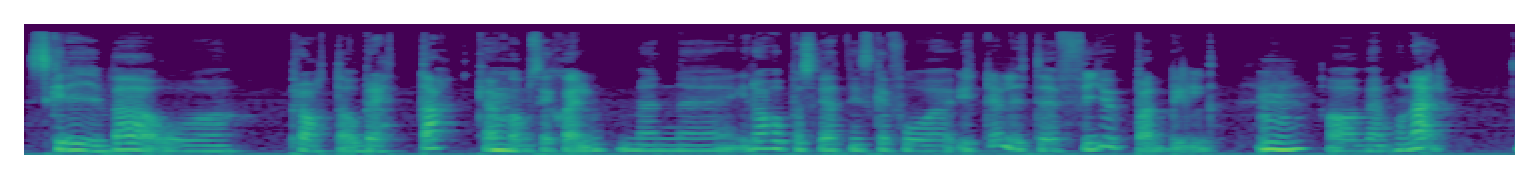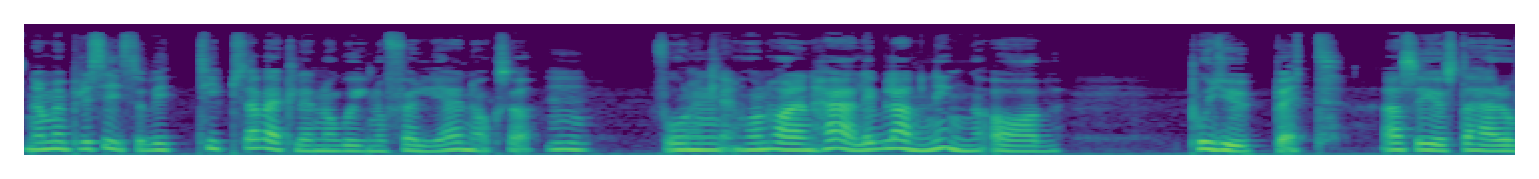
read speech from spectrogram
skriva och prata och berätta kanske Mm. om sig själv. Men eh, idag hoppas vi att ni ska få ytterligare lite fördjupad bild Mm. av vem hon är. Ja men precis och vi tipsar verkligen att gå in och följa henne också. Mm. För hon, hon har en härlig blandning av på djupet. Alltså just det här att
